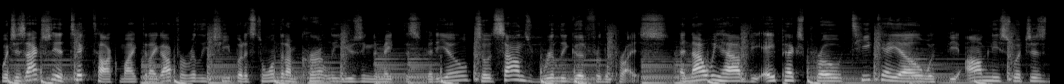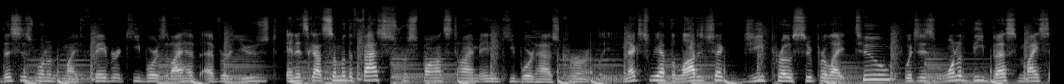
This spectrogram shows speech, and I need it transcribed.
which is actually a TikTok mic that I got for really cheap, but it's the one that I'm currently using to make this video, so it sounds really really good for the price. And now we have the Apex Pro TKL with the Omni switches. This is one of my favorite keyboards that I have ever used, and it's got some of the fastest response time any keyboard has currently. Next, we have the Logitech G Pro Superlight 2, which is one of the best mice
